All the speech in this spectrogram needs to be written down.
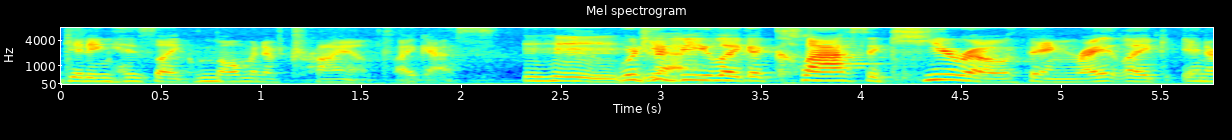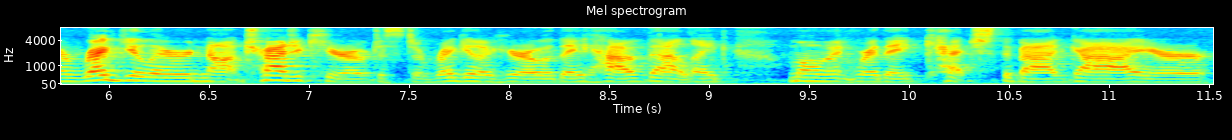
getting his like moment of triumph, I guess. Mm-hmm, Which would be like a classic hero thing, right? Like in a regular, not tragic hero, just a regular hero, they have that like moment where they catch the bad guy or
